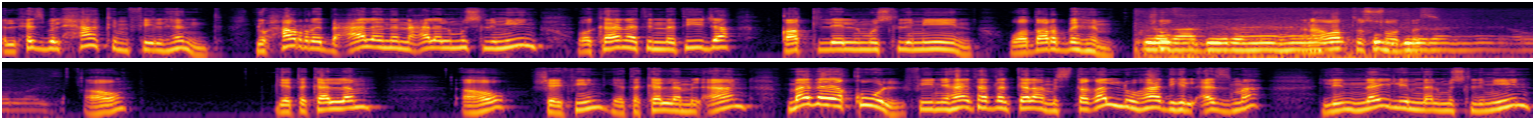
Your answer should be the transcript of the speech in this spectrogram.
الحزب الحاكم في الهند يحرض علنا على المسلمين وكانت النتيجة قتل المسلمين وضربهم. شوف أنا هوطي الصوت بس. أهو يتكلم أهو شايفين؟ يتكلم الآن. ماذا يقول في نهاية هذا الكلام؟ استغلوا هذه الأزمة للنيل من المسلمين.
